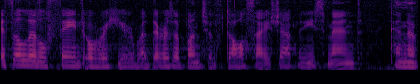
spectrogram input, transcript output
it's a little faint over here, but there's a bunch of doll-sized Japanese men kind of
